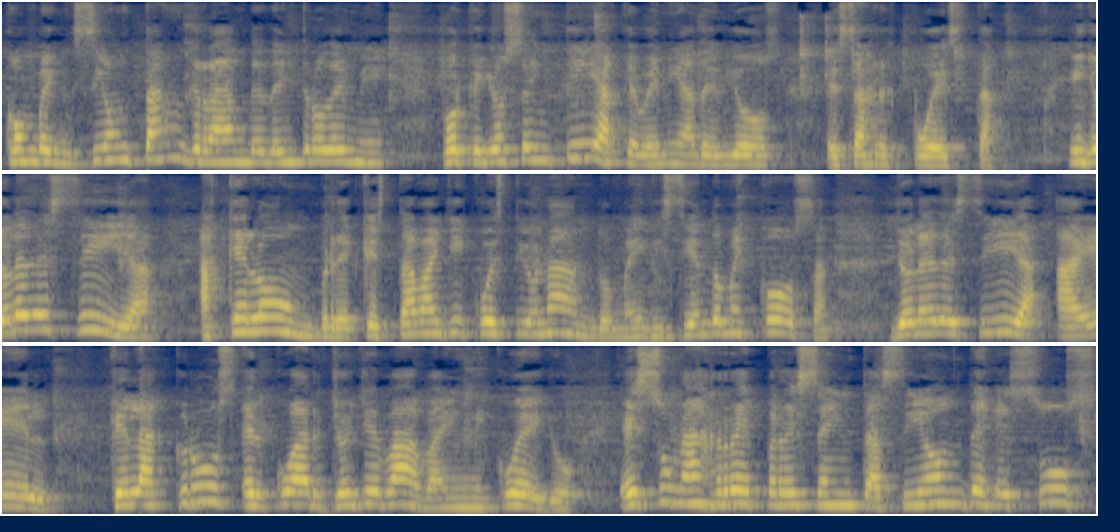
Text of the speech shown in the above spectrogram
convención tan grande dentro de mí, porque yo sentía que venía de Dios esa respuesta. Y yo le decía a aquel hombre que estaba allí cuestionándome y diciéndome cosas, yo le decía a él que la cruz el cual yo llevaba en mi cuello es una representación de Jesús,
